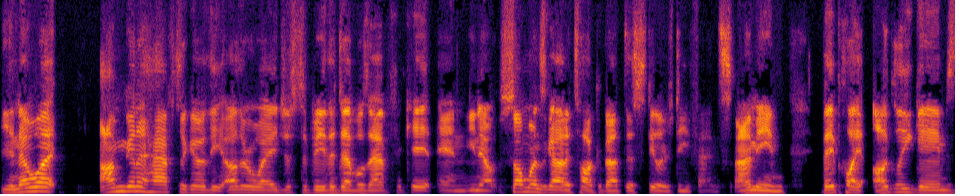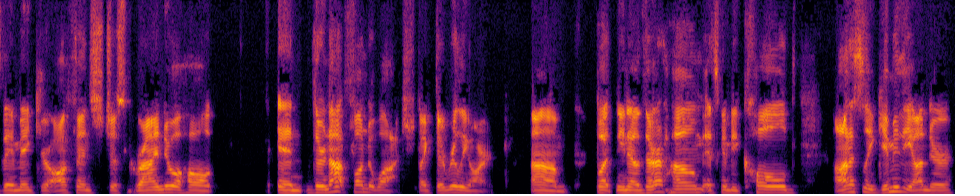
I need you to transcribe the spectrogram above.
You know what? I'm gonna have to go the other way just to be the devil's advocate, and you know, someone's got to talk about this Steelers defense. I mean, they play ugly games. They make your offense just grind to a halt, and they're not fun to watch. Like they really aren't. Um, but you know, they're at home. It's gonna be cold. Honestly, give me the under.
